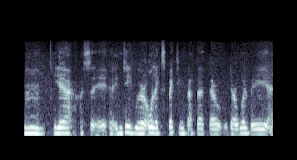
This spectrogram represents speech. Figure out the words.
Mm, yeah, indeed, we're all expecting that that there there will be, uh,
